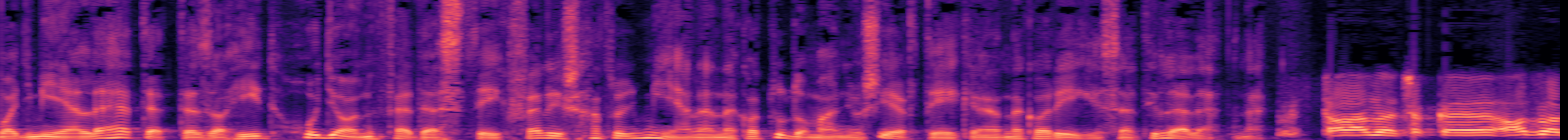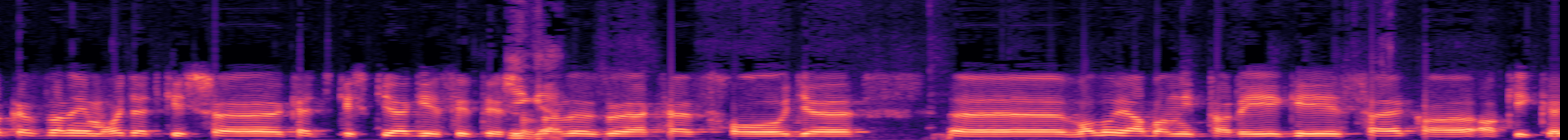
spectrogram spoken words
vagy milyen lehetett ez a híd, hogyan fedezték fel, és hát, hogy milyen ennek a tudományos értéke ennek a régészeti leletnek. Talán csak azzal kezdeném, hogy egy kis, egy kis kiegészítés Igen. az előzőekhez, hogy valójában itt a régészek, akik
